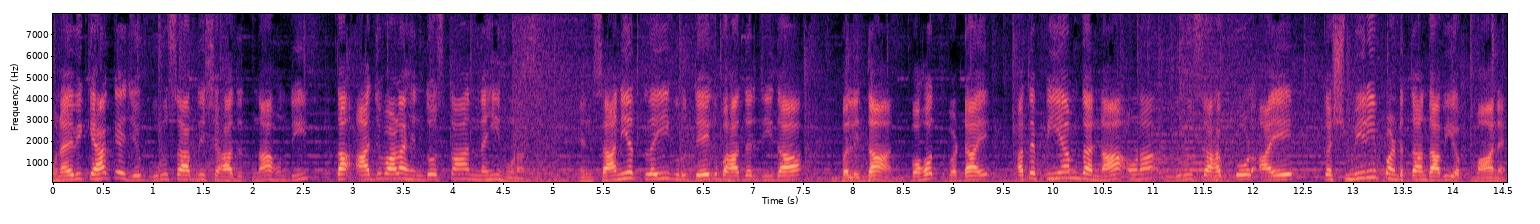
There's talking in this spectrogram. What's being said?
ਉਹਨਾਂ ਇਹ ਵੀ ਕਿਹਾ ਕਿ ਜੇ ਗੁਰੂ ਸਾਹਿਬ ਦੀ ਸ਼ਹਾਦਤ ਨਾ ਹੁੰਦੀ, ਤਾਂ ਅੱਜ ਵਾਲਾ ਹਿੰਦੁਸਤਾਨ ਨਹੀਂ ਹੋਣਾ ਸੀ। ਇਨਸਾਨੀਅਤ ਲਈ ਗੁਰੂ ਤੇਗ ਬਹਾਦਰ ਜੀ ਦਾ ਬਲੀਦਾਨ ਬਹੁਤ ਵੱਡਾ ਹੈ ਅਤੇ ਪੀਐਮ ਦਾ ਨਾਂ ਆਉਣਾ ਗੁਰੂ ਸਾਹਿਬ ਕੋਲ ਆਏ ਕਸ਼ਮੀਰੀ ਪੰਡਤਾਂ ਦਾ ਵੀ ਅਪਮਾਨ ਹੈ।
